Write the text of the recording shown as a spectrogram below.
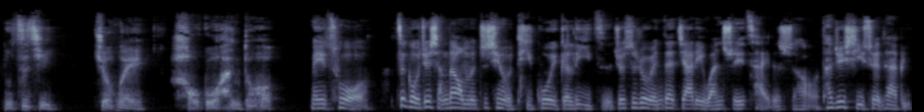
你自己就会好过很多。没错，这个我就想到我们之前有提过一个例子，就是若人在家里玩水彩的时候，他去洗水彩笔，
